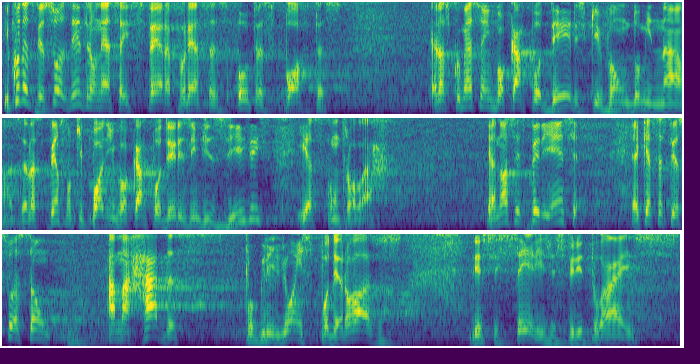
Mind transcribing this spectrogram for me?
E quando as pessoas entram nessa esfera por essas outras portas, elas começam a invocar poderes que vão dominá-las. Elas pensam que podem invocar poderes invisíveis e as controlar. E a nossa experiência é que essas pessoas são amarradas por grilhões poderosos desses seres espirituais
